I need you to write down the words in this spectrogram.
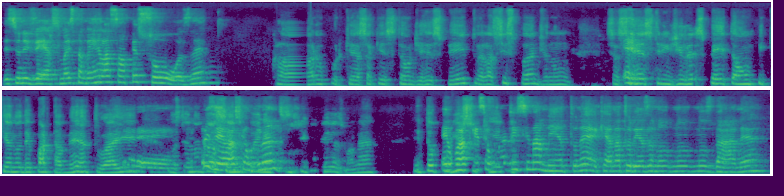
desse universo, mas também em relação a pessoas, né? Claro, porque essa questão de respeito, ela se expande. Num, se você é. restringir o respeito a um pequeno departamento, aí é. você não está é, sendo é um grande... consigo mesmo, né? Então, eu acho que esse que... é o grande ensinamento né, que a natureza no, no, nos dá, né?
